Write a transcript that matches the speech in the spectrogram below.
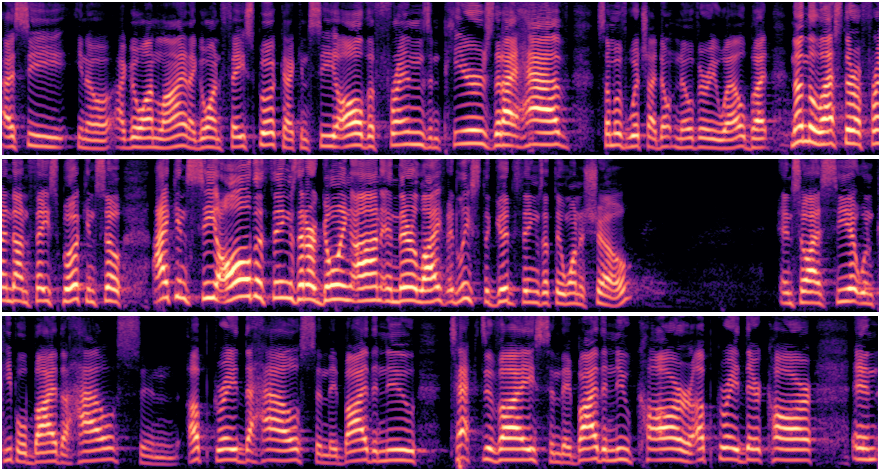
I, see, you know, I go online, I go on Facebook, I can see all the friends and peers that I have, some of which I don't know very well, but nonetheless, they're a friend on Facebook. And so I can see all the things that are going on in their life, at least the good things that they want to show. And so I see it when people buy the house and upgrade the house and they buy the new tech device and they buy the new car or upgrade their car. And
